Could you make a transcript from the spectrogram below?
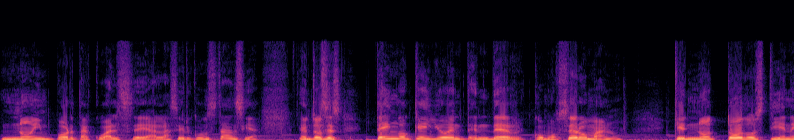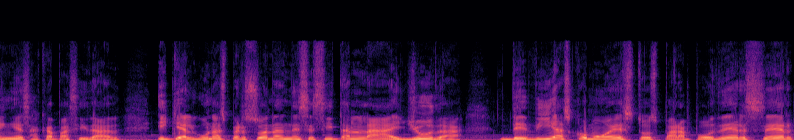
no importa cuál sea la circunstancia. Entonces, tengo que yo entender como ser humano que no todos tienen esa capacidad y que algunas personas necesitan la ayuda de días como estos para poder ser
